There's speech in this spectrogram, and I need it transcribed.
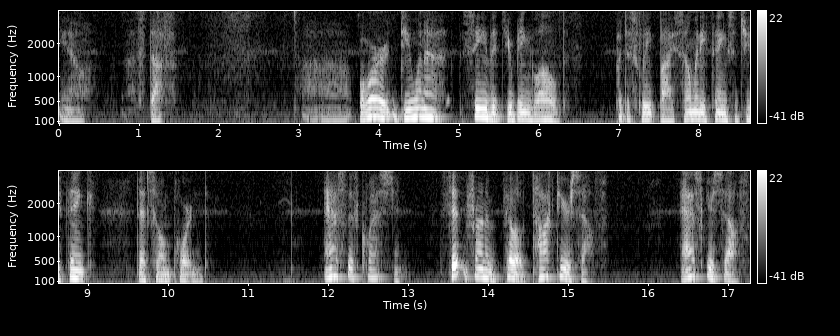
you know, stuff. Uh, or do you want to see that you're being lulled, put to sleep by so many things that you think that's so important? Ask this question. Sit in front of a pillow. Talk to yourself. Ask yourself,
